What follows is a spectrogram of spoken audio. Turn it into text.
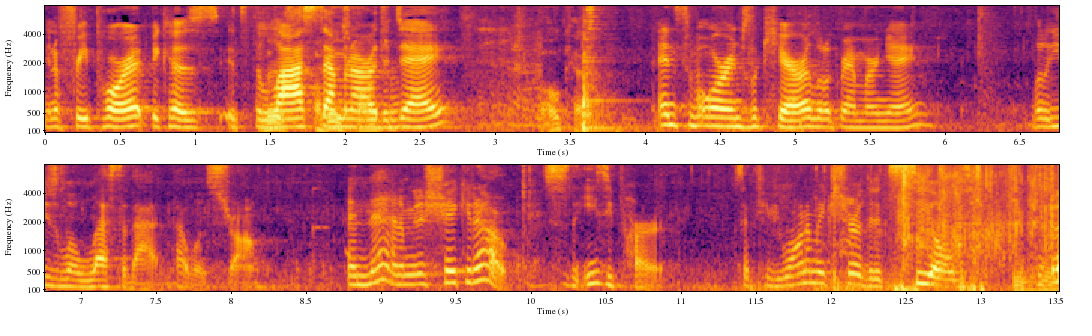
gonna free pour it because it's the last seminar of the day. Okay. And some orange liqueur, a little Grand Marnier. We'll use a little less of that. That one's strong. And then I'm gonna shake it out. This is the easy part. Except if you wanna make sure that it's sealed. Mm-hmm.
